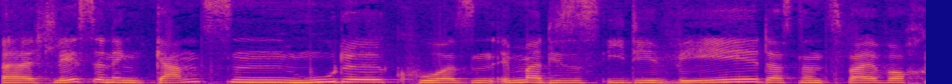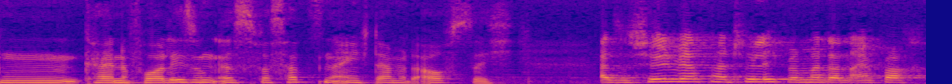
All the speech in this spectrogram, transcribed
Äh, ich lese in den ganzen Moodle-Kursen immer dieses IDW, dass dann zwei Wochen keine Vorlesung ist. Was hat es denn eigentlich damit auf sich? Also schön wäre es natürlich, wenn man dann einfach,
